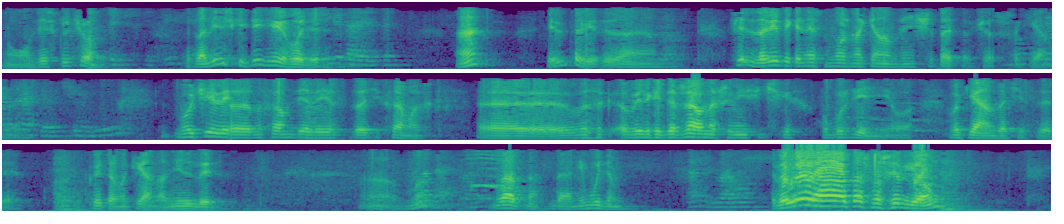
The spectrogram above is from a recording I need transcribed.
Ну, он здесь включен. Атлантический тихий Годи. А? Или Давид, да. Вообще Давиды, конечно, можно океаном не считать, так сейчас океан. Да. Мы учили, э, на самом деле, из этих самых э, высоко, великодержавных шовинистических побуждений его в океан зачислили. Какой там океан, одни льды. А, ну, ладно, да, не будем.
